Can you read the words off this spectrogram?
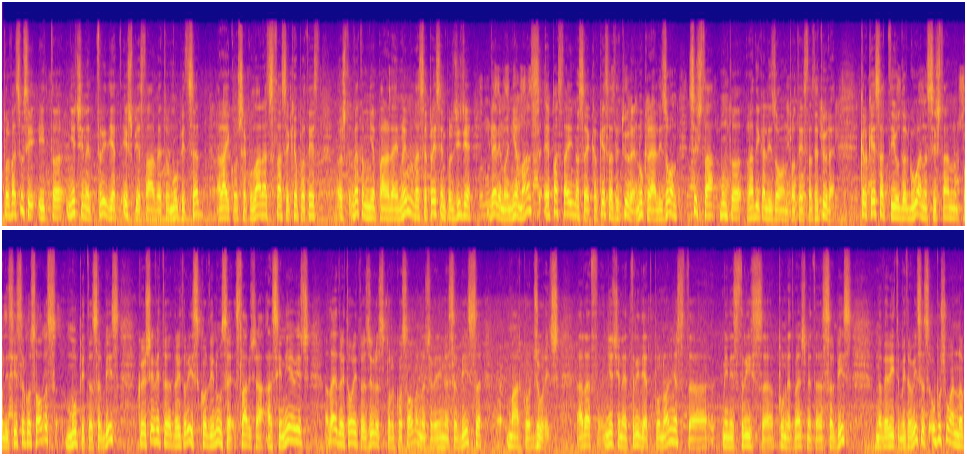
Përfaqësuesi i të njëqind e tridhjetë ish-pjesëtarëve të MUP-it serb, Rajko Shekullarac tha se kjo protestë është vetëm një paralajmërim dhe se presin përgjigje deri më një mars e pastaj nëse kërkesat e tyre nuk realizohen siç tha mund të radikalizohen protestat e tyre. Kërkesat iu dërguan siç thanë Policisë së Kosovës, MUP-it të Serbisë, kryeshefit të drejtorisë koordinuese Sllavisha Arsenijeviq dhe drejtorit të Zyrës për Kosovën në Qeverinë e Serbisë, Marko Gjuriq. Rreth njëqind e tridhjetë punonjës të Ministrisë së Punëve të Brendshme të Serbisë në veri të Mitrovicës u pushuan në.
